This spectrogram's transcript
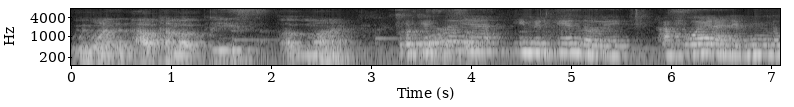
we want an outcome of peace Porque estaría invirtiéndole afuera en el mundo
